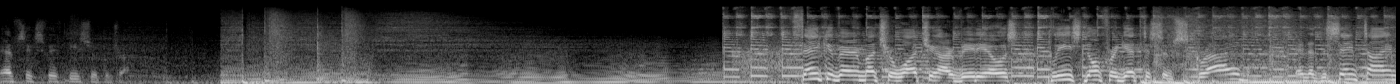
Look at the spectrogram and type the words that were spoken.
F650 Super Truck. Thank you very much for watching our videos. Please don't forget to subscribe and at the same time,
